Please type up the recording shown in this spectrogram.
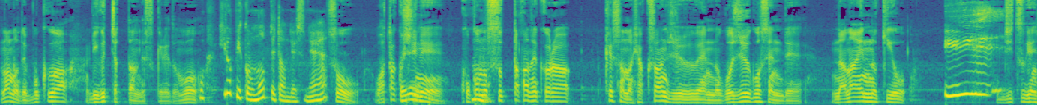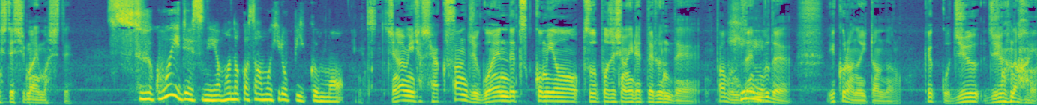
なので僕はリグっちゃったんですけれども、おヒロピー君持ってたんですね。そう、私ね、ここの吸った金から、今朝の130円の55銭で、7円抜きをええ実現してしまいまして。すごいですね。山中さんもヒロピー君も。ちちなみに135円で突っ込みを2ポジション入れてるんで、多分全部でいくら抜いたんだろう。結構10、10何円。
